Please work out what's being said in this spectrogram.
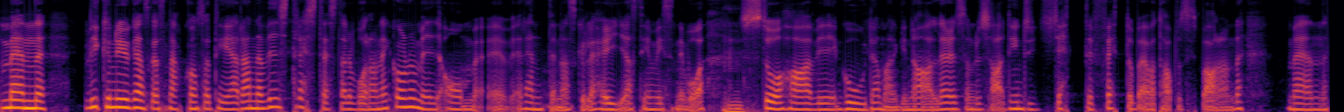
Men vi kunde ju ganska snabbt konstatera när vi stresstestade vår ekonomi om eh, räntorna skulle höjas till en viss nivå Mm. så har vi goda marginaler. Som du sa, det är inte jättefett att behöva ta på sitt sparande. Men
